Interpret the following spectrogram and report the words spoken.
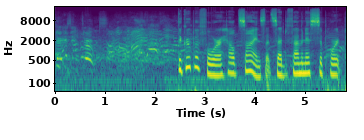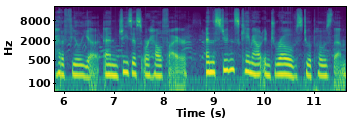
Daisy Dukes? The group of four held signs that said feminists support pedophilia and Jesus or hellfire, and the students came out in droves to oppose them.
